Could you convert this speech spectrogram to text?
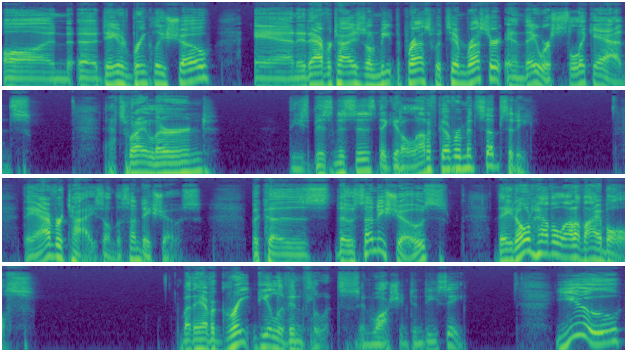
on uh, David Brinkley's show and it advertised on Meet the Press with Tim Russert, and they were slick ads. That's what I learned. These businesses, they get a lot of government subsidy. They advertise on the Sunday shows because those Sunday shows, they don't have a lot of eyeballs, but they have a great deal of influence in Washington, D.C. You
